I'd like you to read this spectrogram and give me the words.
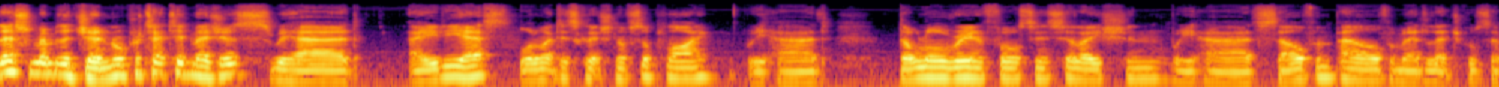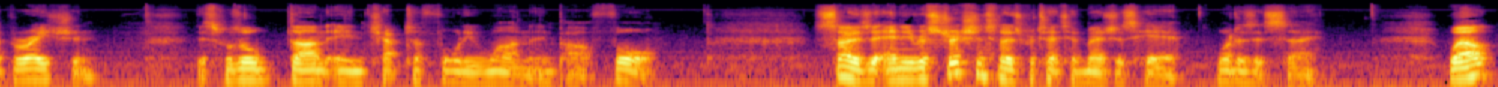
let's remember the general protective measures. We had ADS, automatic disconnection of supply. We had double or reinforced insulation. We had SELV and PELV and we electrical separation. This was all done in chapter 41 in part 4. So, is there any restriction to those protective measures here? What does it say? Well,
